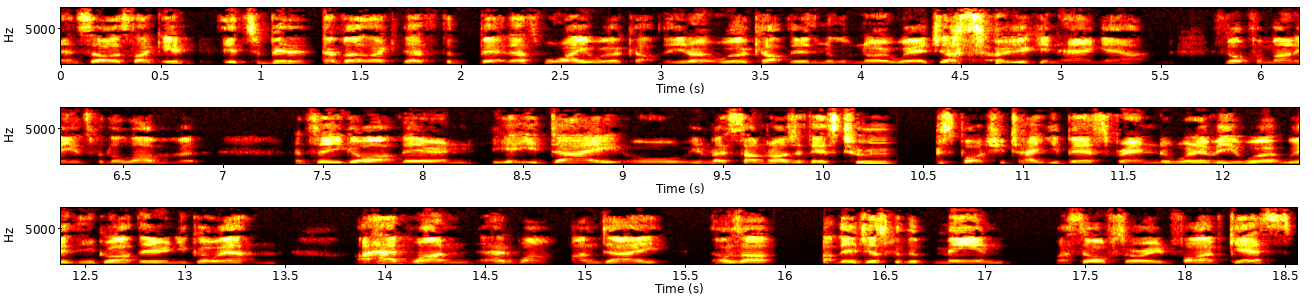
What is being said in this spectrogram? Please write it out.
And so it's like it, it's a bit of a like that's the be- that's why you work up there. You don't work up there in the middle of nowhere just so you can hang out. It's not for money; it's for the love of it. And so you go up there and you get your day, or you know, sometimes if there's two spots, you take your best friend or whatever you work with, and you go up there and you go out. And I had one I had one, one day. I was up there just with me and myself, sorry, and five guests.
